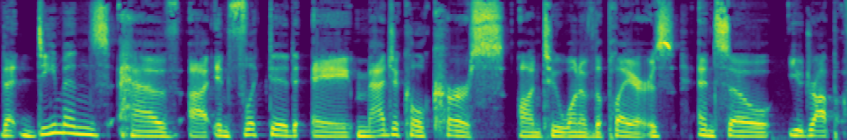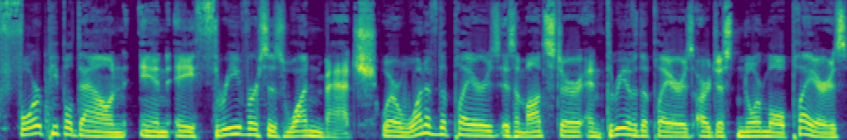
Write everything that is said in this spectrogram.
that demons have uh, inflicted a magical curse onto one of the players. And so you drop four people down in a three versus one match where one of the players is a monster and three of the players are just normal players,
